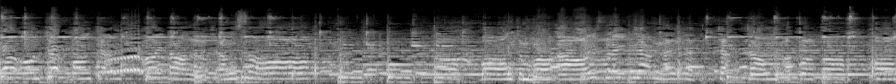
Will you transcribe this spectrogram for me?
បើអូនចាក់បងចាំឲ្យដល់ឆ្អឹងស ចំហឲ្យស្រីចាំងចាក់ចំអពលកអង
